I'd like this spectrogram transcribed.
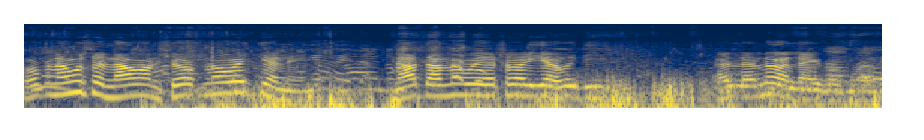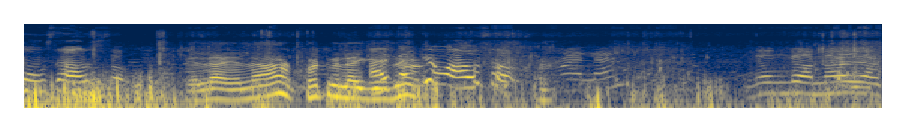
કોક નવું છે નાવાનો શોખ ન હોય કે નહીં? નાતા ન હોય અઠવાડિયા સુધી. એટલે ન લાગ્યો એલા એલા ખોટું લાગ્યું તો કેવું આવશો ગંગા નાયા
